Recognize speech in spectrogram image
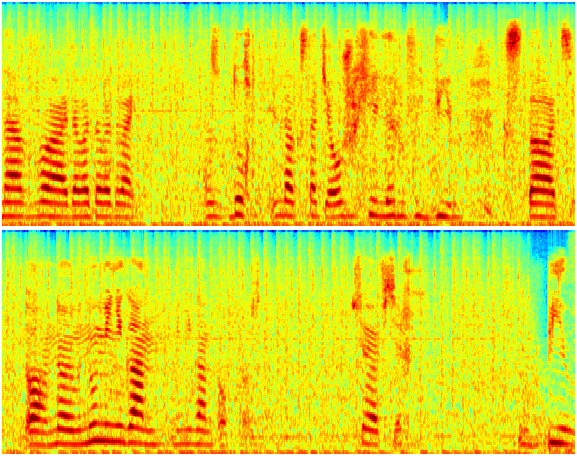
Давай, давай, давай, давай. Сдохни. Да, кстати, я уже хиллер выбил. Кстати. О, ну, ну миниган. Миниган топ просто. Все, я всех убил.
